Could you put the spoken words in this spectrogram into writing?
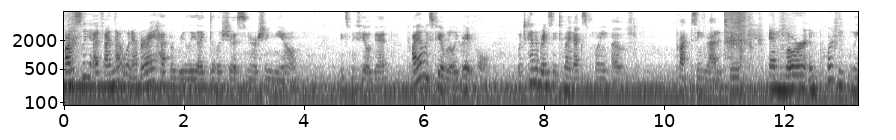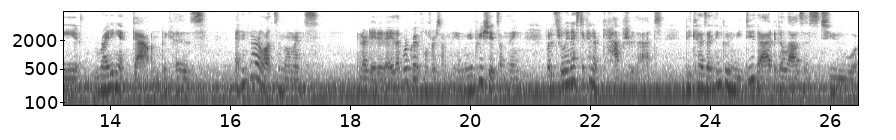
Honestly, I find that whenever I have a really like delicious, nourishing meal, makes me feel good. I always feel really grateful, which kind of brings me to my next point of practicing gratitude and more importantly, writing it down because I think there are lots of moments in our day to day that we're grateful for something and we appreciate something, but it's really nice to kind of capture that because I think when we do that, it allows us to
